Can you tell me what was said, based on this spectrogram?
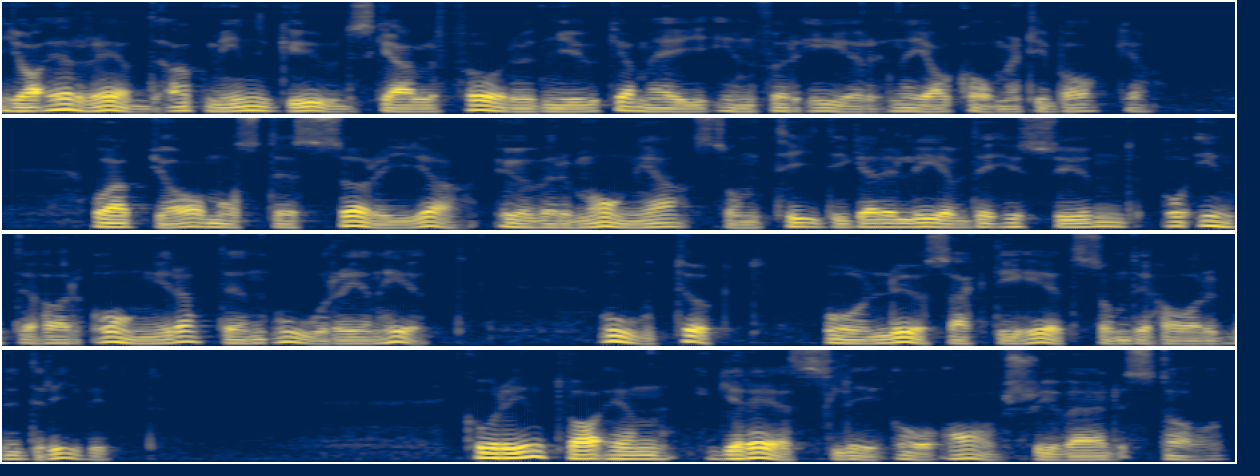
jag är rädd att min Gud skall förödmjuka mig inför er när jag kommer tillbaka och att jag måste sörja över många som tidigare levde i synd och inte har ångrat den orenhet, otukt och lösaktighet som de har bedrivit. Korint var en gräslig och avskyvärd stad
